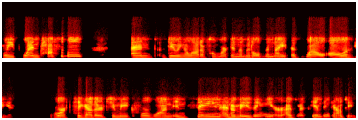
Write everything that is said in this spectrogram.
sleep when possible and doing a lot of homework in the middle of the night as well. All of these work together to make for one insane and amazing year as Miss Camden County.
